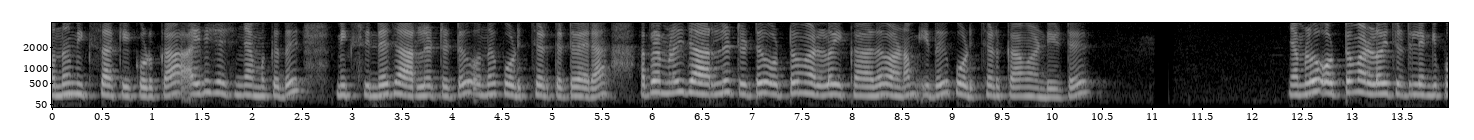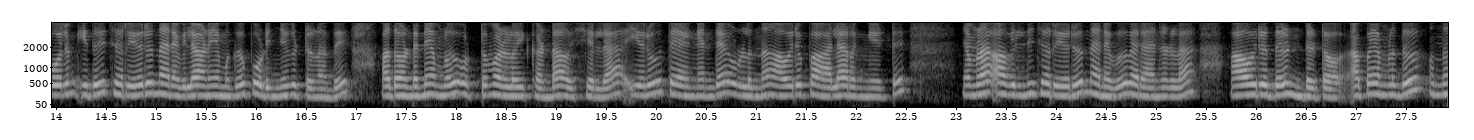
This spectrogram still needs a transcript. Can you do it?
ഒന്ന് മിക്സ് ആക്കി കൊടുക്കുക. അതിന് ശേഷം നമുക്കിത് മിക്സിന്റെ ജാറിലിട്ടിട്ട് ഒന്ന് പൊടിച്ചെടുത്തിട്ട് വരാം. അപ്പോൾ നമ്മൾ ജാറിലിട്ടിട്ട് ഒട്ടും വെള്ളം ഒഴിക്കാതെ വേണം ഇത് പൊടിച്ചെടുക്കാൻ വേണ്ടിയിട്ട് നമ്മൾ ഒട്ടും വെള്ളം ഒഴിച്ചിട്ടില്ലെങ്കിൽ പോലും ഇത് ചെറിയൊരു നനവിലാണ് നമുക്ക് പൊടിഞ്ഞ് കിട്ടുന്നത് അതുകൊണ്ട് തന്നെ നമ്മൾ ഒട്ടും വെള്ളം ഒഴിക്കേണ്ട ആവശ്യമില്ല ഈ ഒരു തേങ്ങന്റെ ഉള്ളിൽ നിന്ന് ആ ഒരു പാലിറങ്ങിയിട്ട് നമ്മൾ അവലിന് ചെറിയൊരു നനവ് വരാനുള്ള ആ ഒരു ഇത് ഉണ്ട് കേട്ടോ അപ്പോൾ നമ്മളിത് ഒന്ന്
